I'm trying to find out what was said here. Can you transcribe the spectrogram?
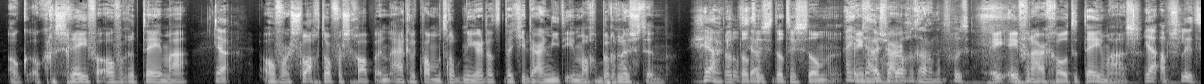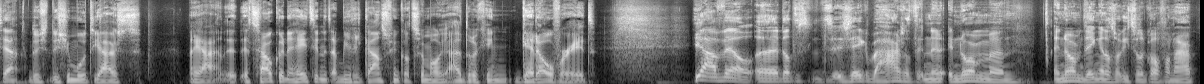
Ook, ook geschreven over het thema. ja. Over slachtofferschap. En eigenlijk kwam het erop neer dat, dat je daar niet in mag berusten. Ja, Dat, klopt, dat, ja. is, dat is dan hebt een, van huiswerk wel haar, gedaan, dat goed. een, een van haar grote thema's. Ja, absoluut, ja. Dus, dus je moet juist. Nou ja, het, het zou kunnen heten in het Amerikaans, vind ik dat zo'n mooie uitdrukking. Get over it. Ja, wel. eh, dat is zeker bij haar is dat een enorm, enorm ding. En dat is ook iets wat ik wel van haar heb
